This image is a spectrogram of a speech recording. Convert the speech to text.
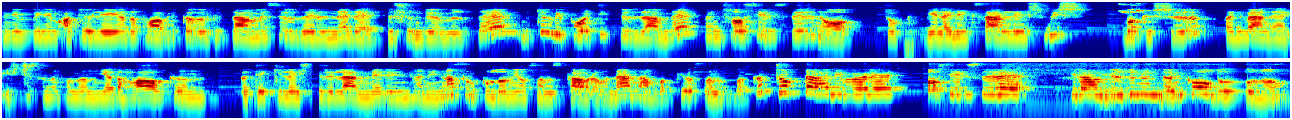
ne bileyim atölye ya da fabrika örgütlenmesi üzerine de düşündüğümüzde bütün bir politik düzlemde hani sosyalistlerin o çok gelenekselleşmiş bakışı hani ben e, işçi sınıfının ya da halkın ötekileştirilenlerin hani nasıl kullanıyorsanız kavramı, nereden bakıyorsanız bakın çok da hani böyle sosyelistlere filan yüzünün dönük olduğunu,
